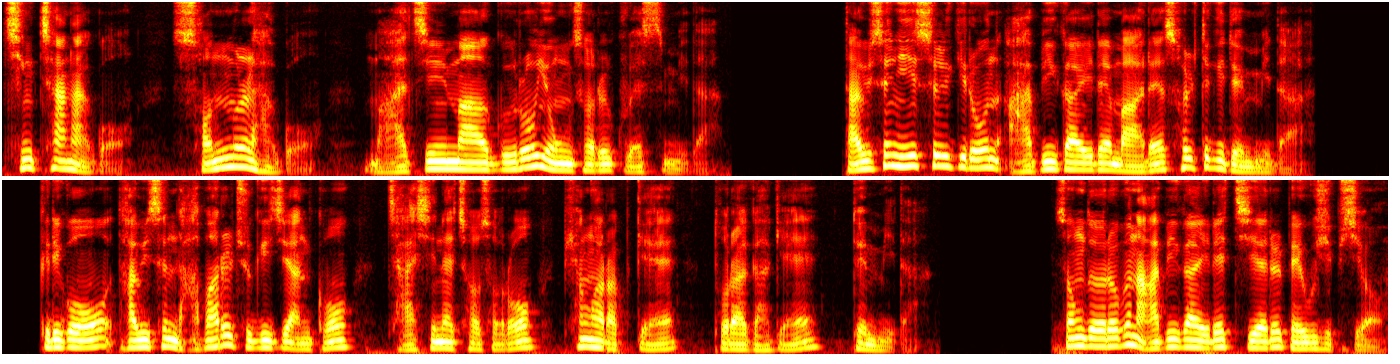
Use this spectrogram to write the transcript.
칭찬하고 선물하고 마지막으로 용서를 구했습니다. 다윗은 이 슬기로운 아비가일의 말에 설득이 됩니다. 그리고 다윗은 나발을 죽이지 않고 자신의 처소로 평화롭게 돌아가게 됩니다. 성도 여러분, 아비가일의 지혜를 배우십시오.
